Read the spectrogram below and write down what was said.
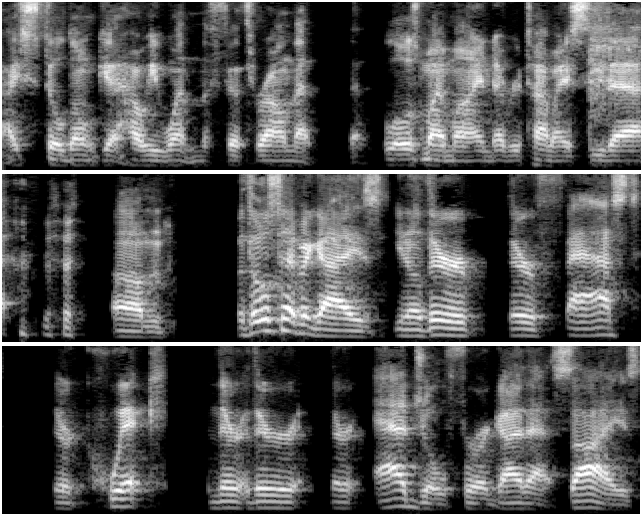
I still don't get how he went in the fifth round. That that blows my mind every time I see that. um, but those type of guys, you know, they're they're fast, they're quick, they're they're they're agile for a guy that size.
